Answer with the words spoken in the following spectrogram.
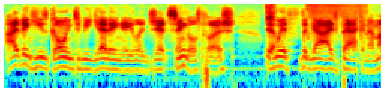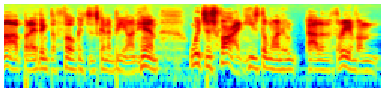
I think he's going to be getting a legit singles push Yep. with the guys backing him up. But I think the focus is going to be on him, which is fine. He's the one who, out of the three of them,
